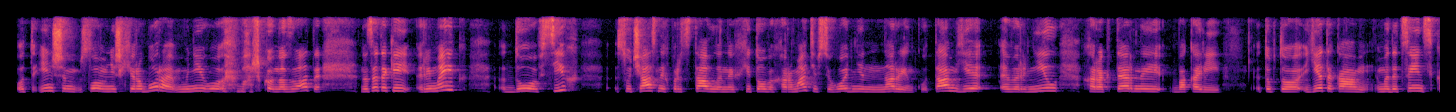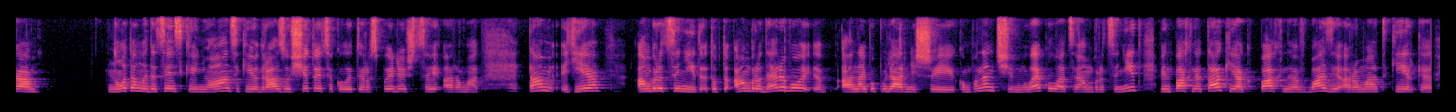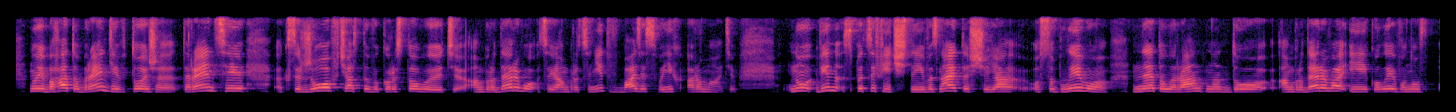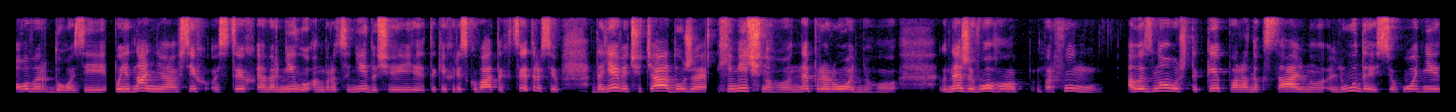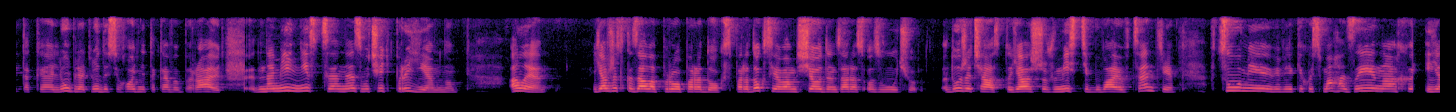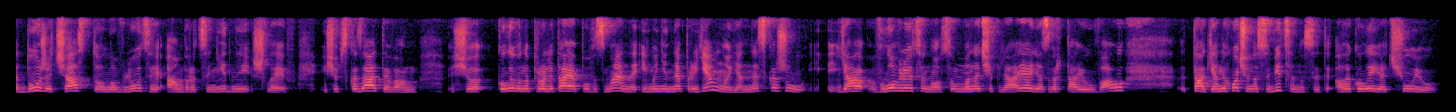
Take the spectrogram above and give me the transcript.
от іншим словом, ніж хіробора, мені його важко назвати. Ну це такий ремейк до всіх сучасних представлених хітових ароматів сьогодні на ринку. Там є Еверніл, характерний бакарі. Тобто є така медицинська нота, медицинський нюанс, який одразу щитується, коли ти розпилюєш цей аромат. Там є амброценіт, тобто амбродерево, е, а найпопулярніший компонент чи молекула це амброценіт. Він пахне так, як пахне в базі аромат кірки. Ну і багато брендів, той же Теренці, Ксиджов, часто використовують амбродерево, цей амброценіт в базі своїх ароматів. Ну, він специфічний, і ви знаєте, що я особливо нетолерантна до амбродерева, і коли воно в овердозі. Поєднання всіх ось цих евернілу, амброценіду, ще й таких різкуватих цитрусів дає відчуття дуже хімічного, неприроднього, неживого парфуму. Але знову ж таки парадоксально, люди сьогодні таке люблять, люди сьогодні таке вибирають. На мій ніс це не звучить приємно. Але я вже сказала про парадокс. Парадокс я вам ще один зараз озвучу. Дуже часто я ж в місті буваю в центрі, в ЦУМі, в якихось магазинах, і я дуже часто ловлю цей амброценідний шлейф. І щоб сказати вам, що коли воно пролітає повз мене і мені неприємно, я не скажу. Я вловлюю це носом, мене чіпляє, я звертаю увагу. Так, я не хочу на собі це носити, але коли я чую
